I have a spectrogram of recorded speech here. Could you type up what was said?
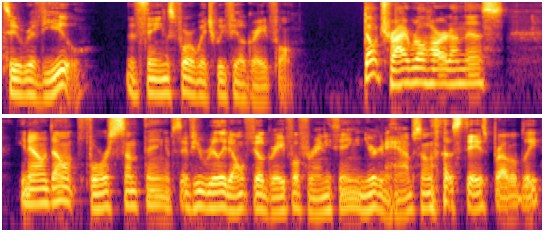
to review the things for which we feel grateful. Don't try real hard on this you know, don't force something. If, if you really don't feel grateful for anything, and you're going to have some of those days probably,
